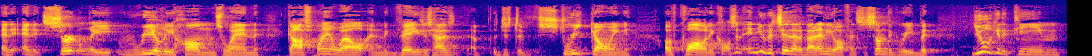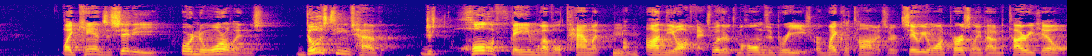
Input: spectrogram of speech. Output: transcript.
and and it certainly really hums when Goff's playing well and McVay just has a, just a streak going of quality calls. And, and you could say that about any offense to some degree, but you look at a team like Kansas City or New Orleans, those teams have just Hall of Fame level talent mm-hmm. on the offense, whether it's Mahomes or Brees or Michael Thomas or say what you want personally about him, but Tyreek Hill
